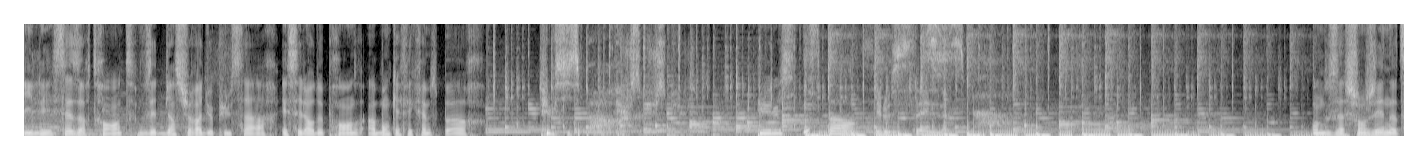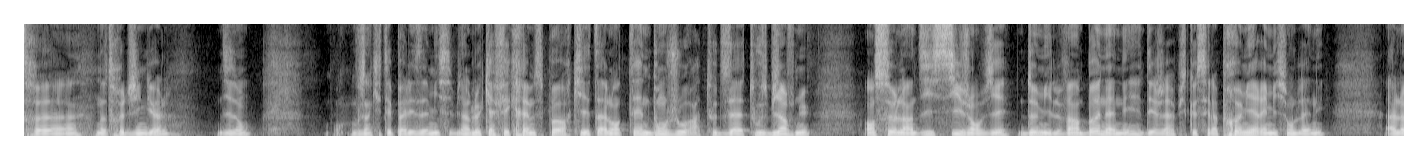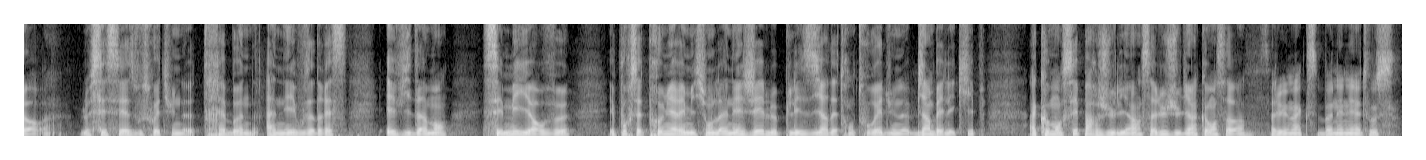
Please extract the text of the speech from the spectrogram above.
Il est 16h30, vous êtes bien sur Radio Pulsar et c'est l'heure de prendre un bon café crème sport. Pulse e-sport. Pulse, pulse, pulse. e-sport. Et le sel. On nous a changé notre, euh, notre jingle, dis donc. Bon, vous inquiétez pas les amis, c'est bien le café crème sport qui est à l'antenne. Bonjour à toutes et à tous, bienvenue en ce lundi 6 janvier 2020. Bonne année déjà puisque c'est la première émission de l'année. Alors, le CCS vous souhaite une très bonne année, vous adresse évidemment ses meilleurs voeux. Et pour cette première émission de l'année, j'ai le plaisir d'être entouré d'une bien belle équipe, à commencer par Julien. Salut Julien, comment ça va? Salut Max, bonne année à tous.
